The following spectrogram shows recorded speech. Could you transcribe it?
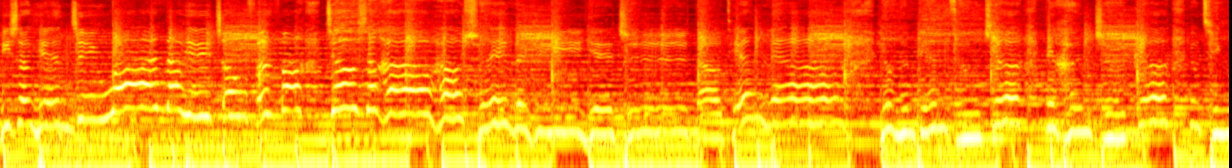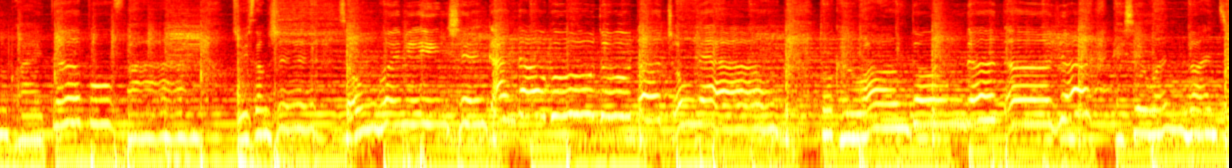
闭上眼睛闻到一种芬芳，就像好好睡了一夜，直到天亮。又能边走着边哼着歌，用轻快的步伐。沮丧时总会明显感到孤独的重量。多渴望懂得的人，给些温暖，借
